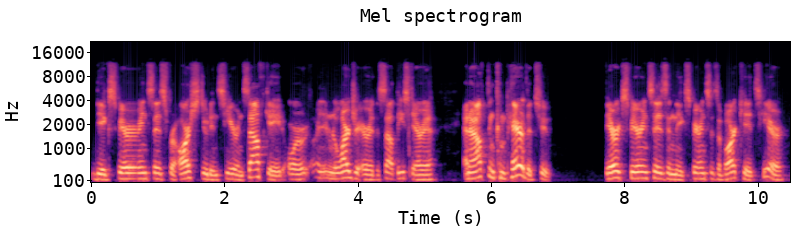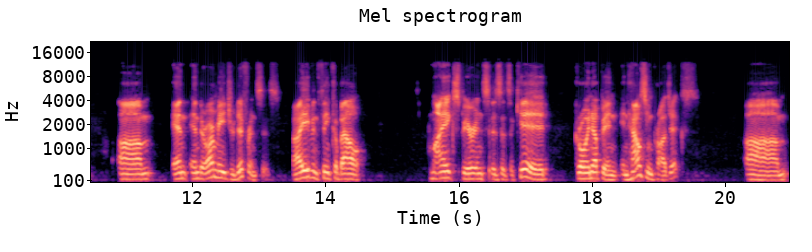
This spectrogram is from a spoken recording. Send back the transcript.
the experiences for our students here in Southgate or in a larger area, the Southeast area. And I often compare the two, their experiences and the experiences of our kids here. Um, and, and there are major differences. I even think about my experiences as a kid growing up in, in housing projects um,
